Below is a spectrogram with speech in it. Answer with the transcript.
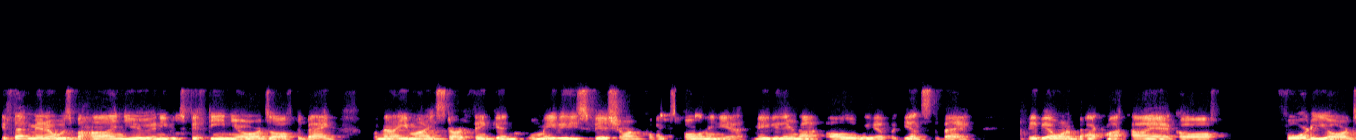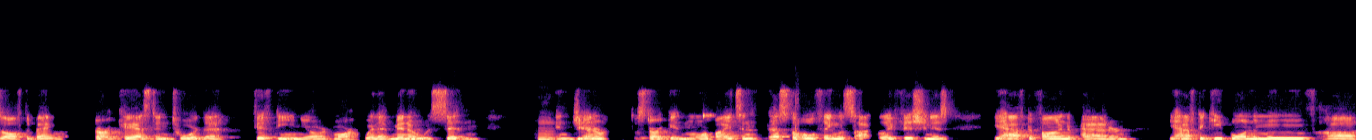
If that minnow was behind you and he was 15 yards off the bank, well, now you might start thinking, well, maybe these fish aren't quite spawning yet. Maybe they're not all the way up against the bank. Maybe I want to back my kayak off 40 yards off the bank, start casting toward that 15 yard mark where that minnow was sitting. Hmm. And generally start getting more bites. And that's the whole thing with sac-a-lait fishing is you have to find a pattern. You have to keep on the move. Uh,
